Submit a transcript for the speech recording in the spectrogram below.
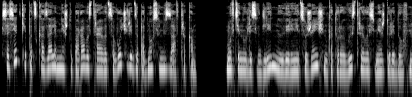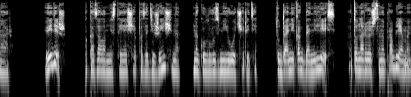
соседки подсказали мне, что пора выстраиваться в очередь за подносами с завтраком. Мы втянулись в длинную вереницу женщин, которая выстроилась между рядов нар. «Видишь?» — показала мне стоящая позади женщина на голову змеи очереди. «Туда никогда не лезь, а то нарвешься на проблемы.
